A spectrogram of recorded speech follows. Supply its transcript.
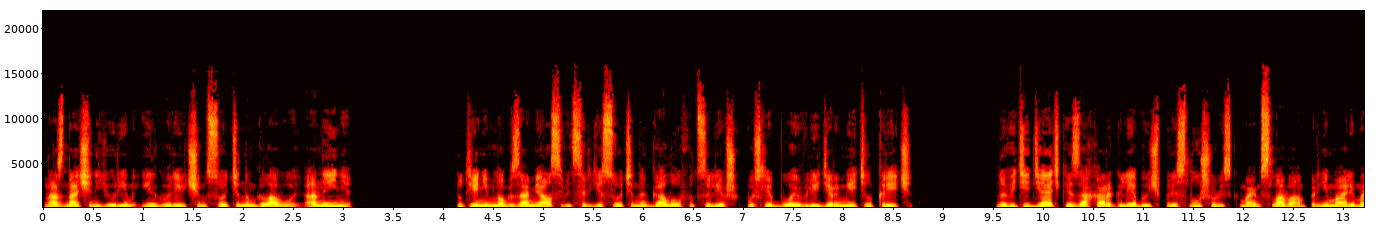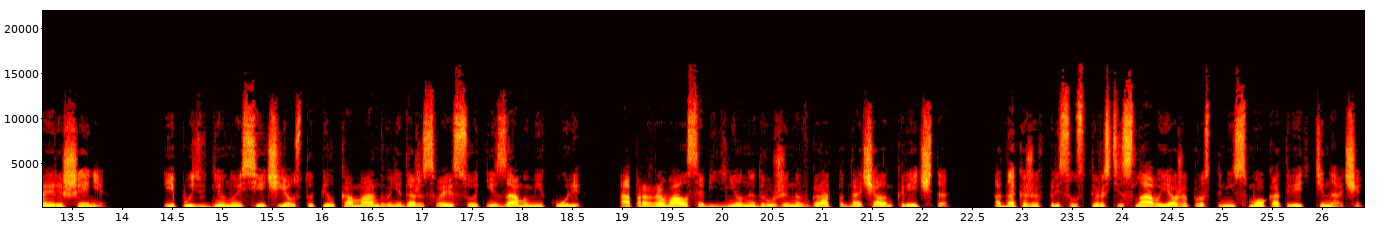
назначен Юрием Ингваревичем сотенным головой, а ныне...» Тут я немного замялся, ведь среди сотенных голов, уцелевших после боя, в лидера метил кречет. Но ведь и дядька, и Захар Глебович прислушивались к моим словам, принимали мои решения. И пусть в дневной сече я уступил командование даже своей сотни заму Микули, а прорывался объединенная дружина в град под началом Кречета, однако же в присутствии Ростислава я уже просто не смог ответить иначе.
